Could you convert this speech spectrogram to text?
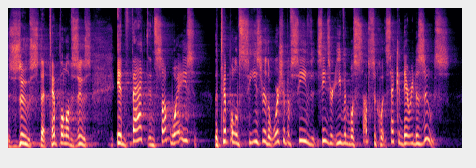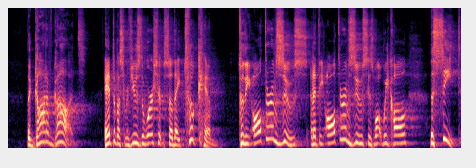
Zeus, the temple of Zeus. In fact, in some ways, the temple of Caesar, the worship of Caesar, even was subsequent, secondary to Zeus, the god of gods. Antipas refused the worship, so they took him to the altar of Zeus, and at the altar of Zeus is what we call the seat.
